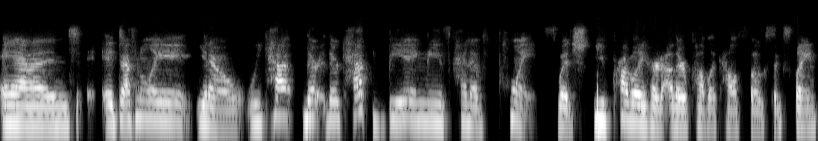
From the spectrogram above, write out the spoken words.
And it definitely, you know, we kept there, there kept being these kind of points, which you've probably heard other public health folks explain.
